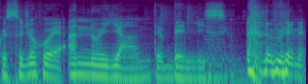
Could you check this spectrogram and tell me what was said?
Questo gioco è annoiante, bellissimo. Bene,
